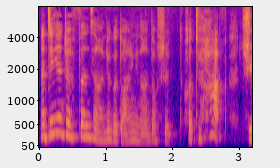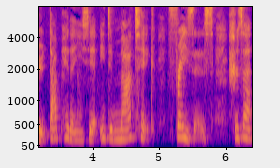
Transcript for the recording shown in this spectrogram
那今天这分享的六个短语呢，都是和 to have 去搭配的一些 idiomatic phrases，是在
